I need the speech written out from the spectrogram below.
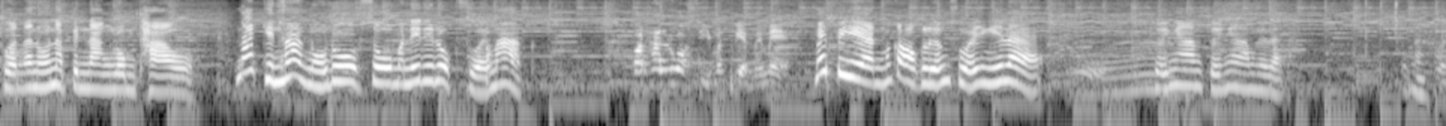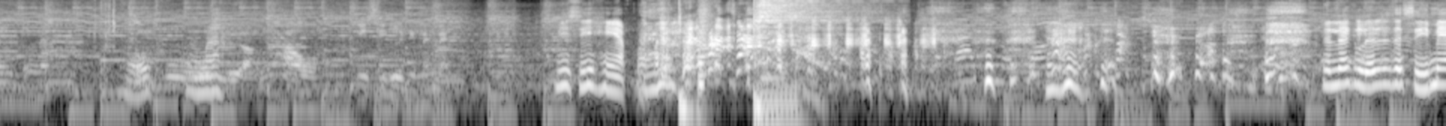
ส่วนอันนู้นน่ะเป็นนางลมเทา น่ากินมากหนูดูซูมอันนี้ดิลูกสวยมาก เพราะถ้าลวกสีมันเปลี่ยนไหมแม่ไม่เปลี่ยนมันก็ออกเหลืองสวยอย่างนี้แหละสวยงามสวยงามเลยแหละ สวยจริงๆนะโอ้เห็นไหมเหลืองเทา มีสีอื่นอีกไหมแม่มีสีแหบเอาไหมชเล็กๆเหลือแต่สีแม่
